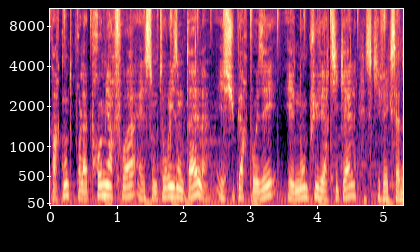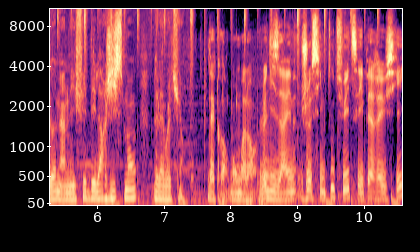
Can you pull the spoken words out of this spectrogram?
Par contre, pour la première fois, elles sont horizontales et superposées et non plus verticales, ce qui fait que ça donne un effet d'élargissement de la voiture. D'accord. Bon, bah alors, le design, je signe tout de suite, c'est hyper réussi.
